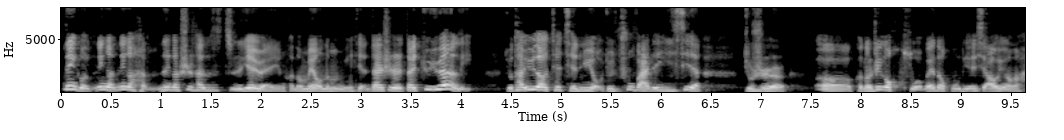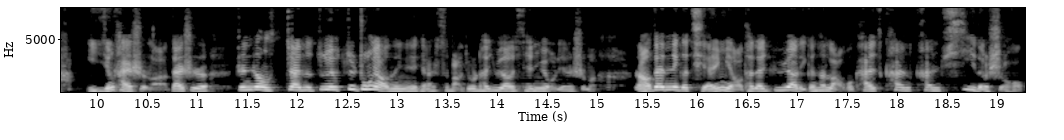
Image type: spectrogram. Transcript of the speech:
那个那个那个很那个是他的职业原因，可能没有那么明显，但是在剧院里，就他遇到他前女友，就触发这一切，就是呃，可能这个所谓的蝴蝶效应还已经开始了，但是真正站在最最重要的那件翅膀，就是他遇到前女友这件事嘛。然后在那个前一秒，他在剧院里跟他老婆看看看戏的时候，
